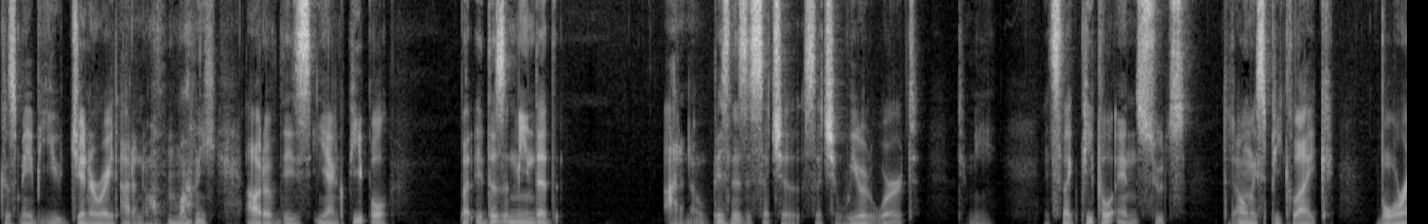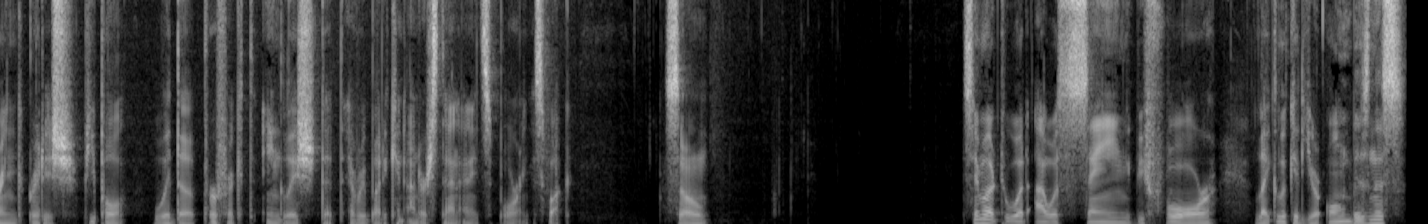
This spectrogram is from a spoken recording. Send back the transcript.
because maybe you generate, I don't know, money out of these young people. But it doesn't mean that I don't know, business is such a such a weird word to me. It's like people in suits that only speak like boring British people with the perfect English that everybody can understand and it's boring as fuck. So similar to what I was saying before, like look at your own business.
